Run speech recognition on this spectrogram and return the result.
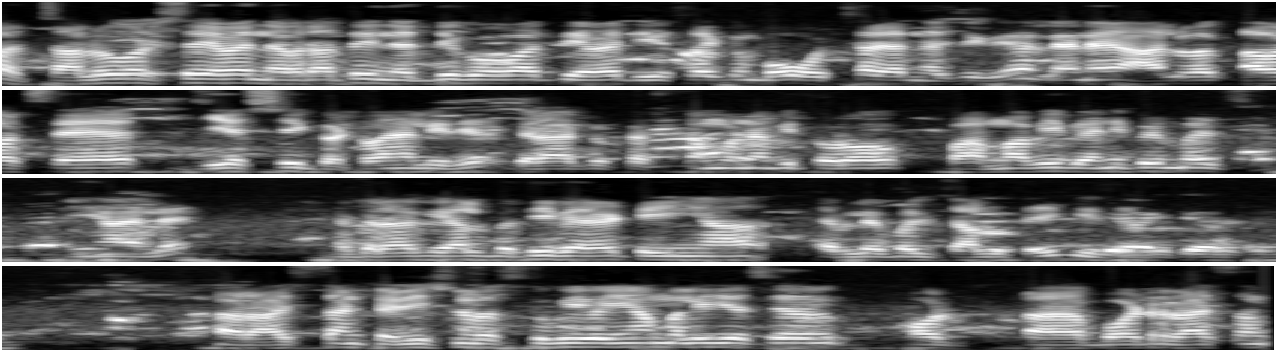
હા, ચાલુ વર્ષે હવે નવરાત્રી નજીક હોવાથી હવે દિવસો એકદમ બહુ ઓછા રહ્યા નજીક છે. એટલે એને હાલ વખ- આ વર્ષે જીએસટી ઘટવાના લીધે ગ્રાહક કસ્ટમરને બી થોડો ભાવમાં બી બેનિફિટ મળશે અહીંયા એટલે. અને ગ્રાહક હાલ બધી વેરાયટી અહીંયા અવેલેબલ ચાલુ થઈ ગઈ છે. આ રાજસ્થાન ટ્રેડિશનલ વસ્તુ બી અહીંયા મળી જશે. બોર્ડર રાજસ્થાન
